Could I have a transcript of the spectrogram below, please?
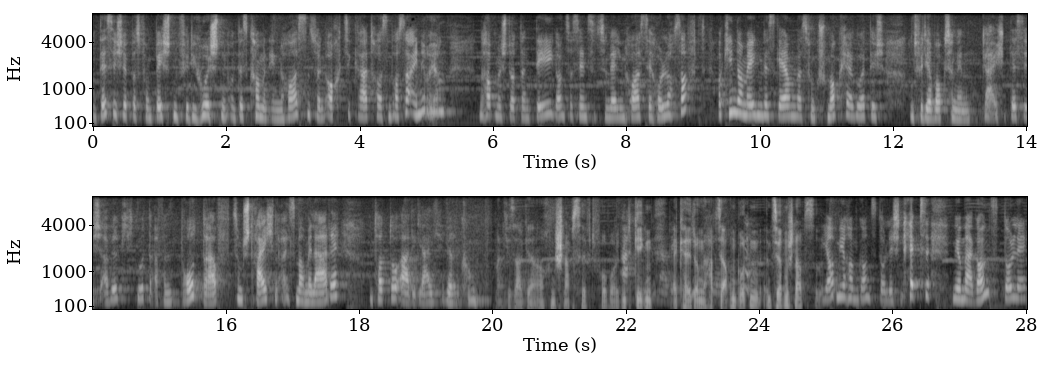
Und das ist etwas vom Besten für die Husten. Und das kann man in heißen, so in 80 Grad heißen Wasser einrühren. Dann hat man statt einem Tee ganz einen sensationellen heißen Hollersaft. Kinder mögen das gern, was vom Geschmack her gut ist und für die Erwachsenen gleich. Das ist auch wirklich gut auf ein Brot drauf zum Streichen als Marmelade und hat da auch die gleiche Wirkung. Manche sagen ja auch, ein Schnaps hilft vorbeugend gegen Erkältung. Habt ihr auch einen guten einen Zirbenschnaps? Ja, wir haben ganz tolle Schnäpse. Wir haben auch ganz tolle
